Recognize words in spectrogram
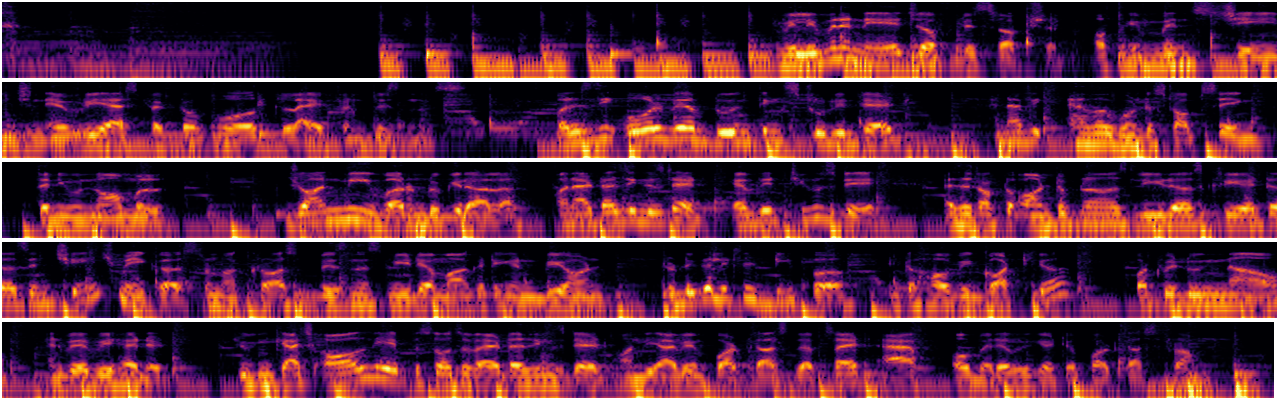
We live in an age of disruption, of immense change in every aspect of work, life, and business. But is the old way of doing things truly dead? And are we ever going to stop saying the new normal? Join me, Varun Dugirala, on Advertising is Dead every Tuesday as I talk to entrepreneurs, leaders, creators, and change makers from across business, media, marketing, and beyond to dig a little deeper into how we got here, what we're doing now, and where we're headed. You can catch all the episodes of Advertising is Dead on the IBM Podcast website, app, or wherever you get your podcast from.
